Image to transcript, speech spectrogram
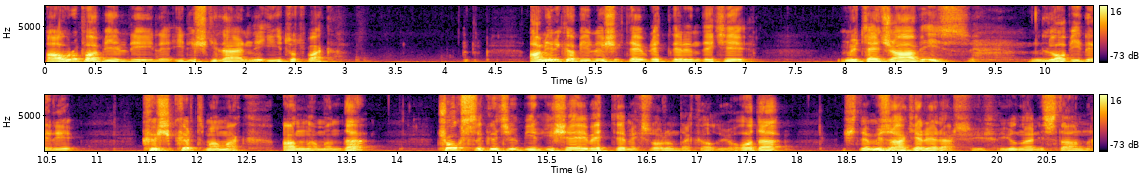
Avrupa Birliği ile ilişkilerini iyi tutmak, Amerika Birleşik Devletleri'ndeki mütecaviz lobileri kışkırtmamak anlamında çok sıkıcı bir işe evet demek zorunda kalıyor. O da işte müzakereler Yunanistan'la.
